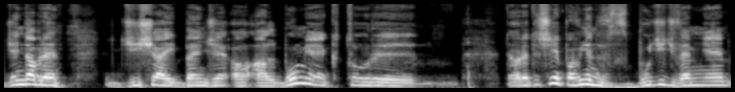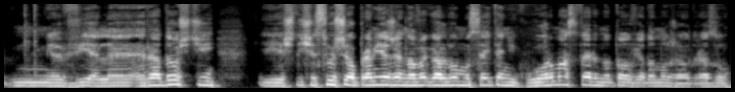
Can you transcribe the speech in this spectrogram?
Dzień dobry. Dzisiaj będzie o albumie, który teoretycznie powinien wzbudzić we mnie mm, wiele radości. Jeśli się słyszy o premierze nowego albumu Satanic Warmaster, no to wiadomo, że od razu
